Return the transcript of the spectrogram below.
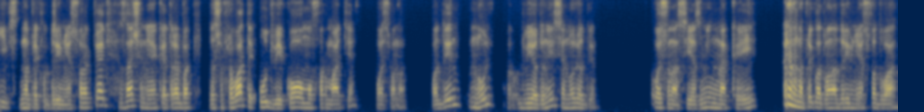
x, наприклад, дорівнює 45, значення, яке треба зашифрувати у двійковому форматі. Ось воно. 1, 0, 2 одиниці, 0, 1. Ось у нас є змінна k, наприклад, вона дорівнює 102.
